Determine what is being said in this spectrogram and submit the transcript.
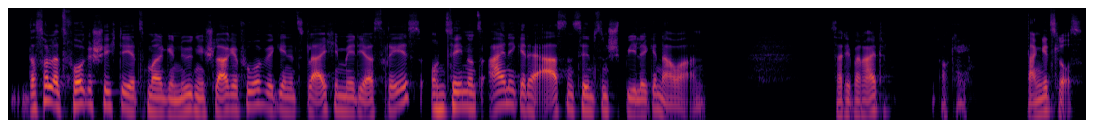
Das soll als Vorgeschichte jetzt mal genügen. Ich schlage vor, wir gehen jetzt gleich in Medias Res und sehen uns einige der ersten Simpsons-Spiele genauer an. Seid ihr bereit? Okay, dann geht's los.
